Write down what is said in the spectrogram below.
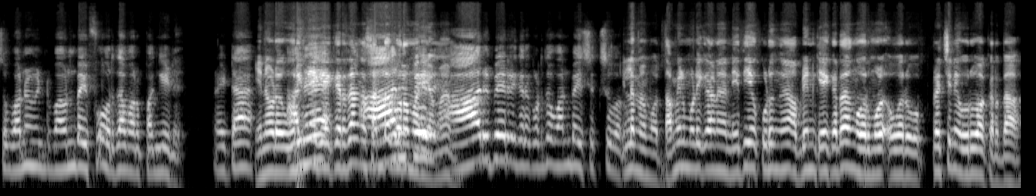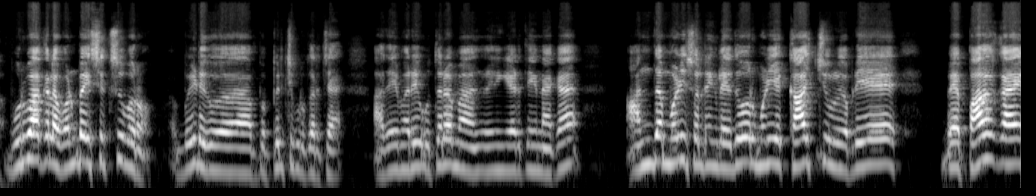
So one one by four தான் வரும் பங்கீடு. ரைட்டா என்னோட உரிமையை அதே கேட்கறது அங்க சண்டை ஆறு போற பேர் மாதிரியா மேம் ஆறு பேர் இருக்கிற கொடுத்து ஒன் பை சிக்ஸ் வரும். இல்ல மேம் தமிழ் மொழிக்கான நிதியை கொடுங்க அப்படின்னு கேட்கறது அங்க ஒரு ஒரு பிரச்சனையை உருவாக்குறதா? உருவாக்கல ஒன் பை சிக்ஸ் வரும். வீடு இப்போ பிரித்து கொடுக்குறச்ச. அதே மாதிரி உத்தரம் நீங்கள் எடுத்தீங்கன்னாக்கா அந்த மொழி சொல்கிறீங்களே ஏதோ ஒரு மொழியை காய்ச்சி அப்படியே பாகக்காய்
